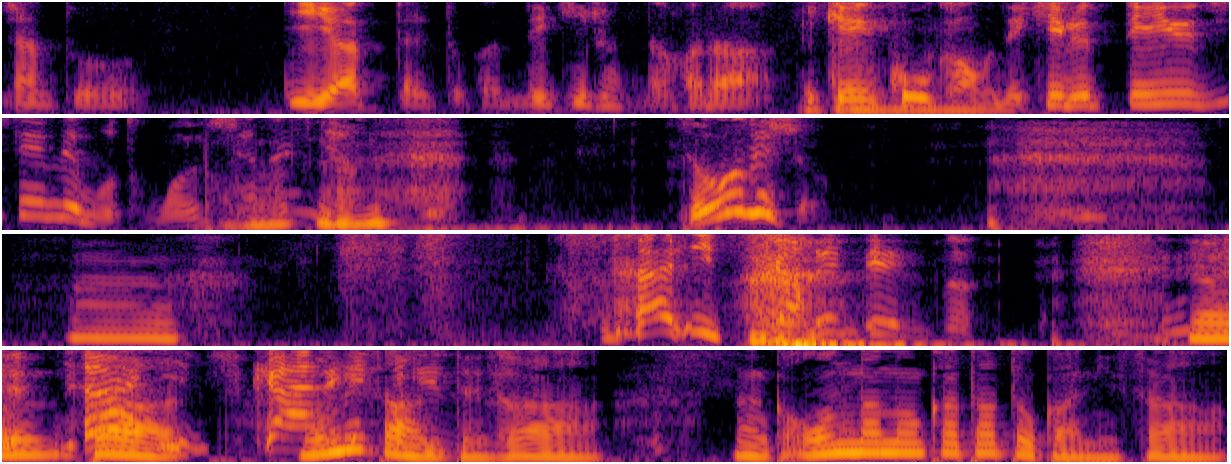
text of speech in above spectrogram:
ちゃんと言い合ったりとかできるんだから、意見交換をできるっていう時点でもう友達じゃ友ないんです達だね。そうでしょ。うん。何疲れてんの？いや、さ、のの？みさんってさ、なんか女の方とかにさ、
